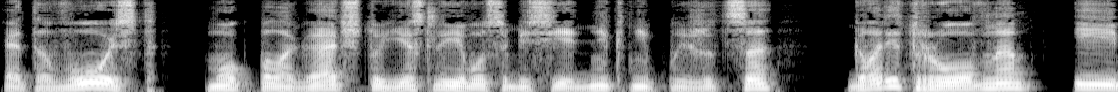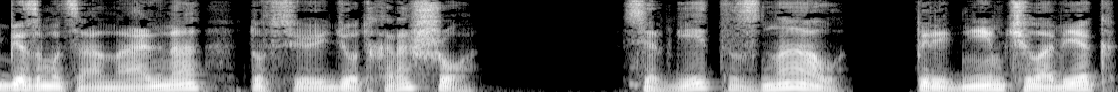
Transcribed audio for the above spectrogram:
Это войст мог полагать, что если его собеседник не пыжится, говорит ровно и безэмоционально, то все идет хорошо. Сергей-то знал, перед ним человек,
